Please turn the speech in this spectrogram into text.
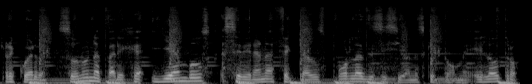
Recuerda, son una pareja y ambos se verán afectados por las decisiones que tome el otro.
